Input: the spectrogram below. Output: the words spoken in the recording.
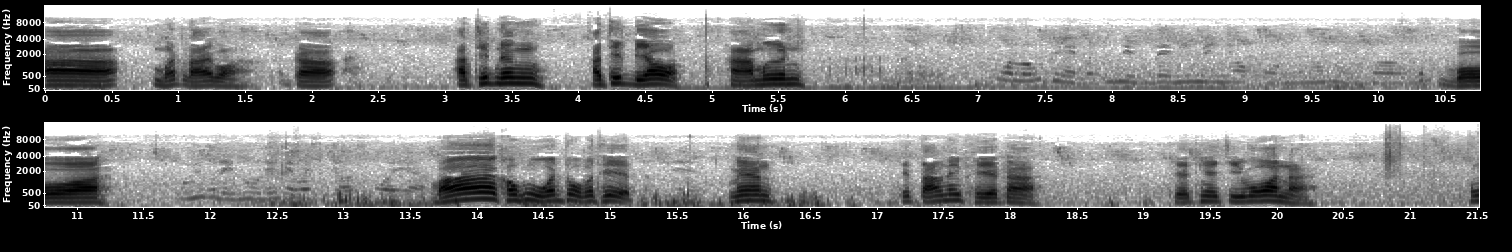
อ่าเมดหลายบ่ก็อาทิตย์หนึ่ง อาทิตย์เดียวหาหมื่นพวกลงเพจวันที่นี่ได้นี่ไม่ยกโอนไม่เห็นเลยบัวผมไม่ได้รู้ได้ไงว่าจอดป่วยอะบ้าเขาหูกันทั่วประเทศ แมนติดตามในเพจน่ะ เพจเฮียจีวอนน่ะหู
